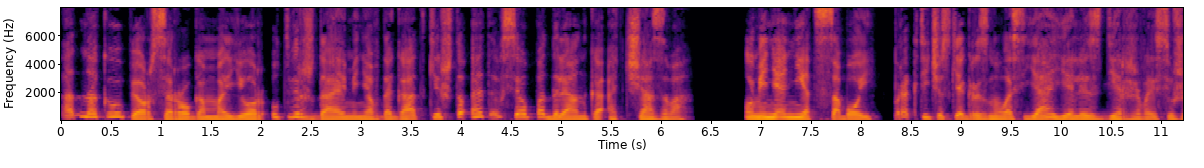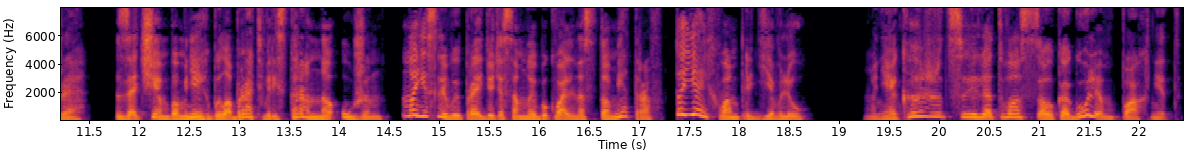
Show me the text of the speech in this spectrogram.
Однако уперся рогом майор, утверждая меня в догадке, что это все подлянка от Чазова. «У меня нет с собой», — практически огрызнулась я, еле сдерживаясь уже. Зачем бы мне их было брать в ресторан на ужин? Но если вы пройдете со мной буквально сто метров, то я их вам предъявлю». «Мне кажется, или от вас с алкоголем пахнет?»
